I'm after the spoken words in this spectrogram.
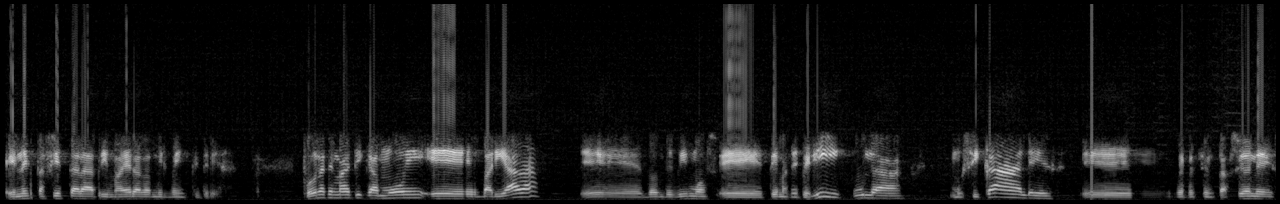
en esta fiesta de la primavera 2023. Fue una temática muy eh, variada, eh, donde vimos eh, temas de películas, musicales, representaciones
